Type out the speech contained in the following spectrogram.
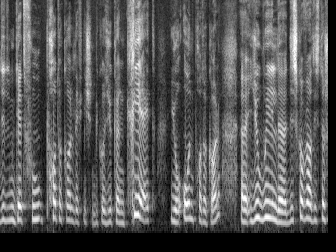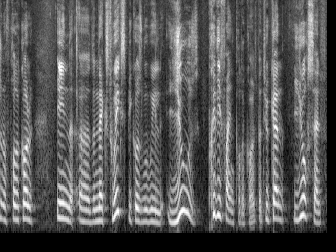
didn't get through protocol definition because you can create your own protocol. Uh, you will uh, discover this notion of protocol in uh, the next weeks because we will use predefined protocols, but you can yourself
